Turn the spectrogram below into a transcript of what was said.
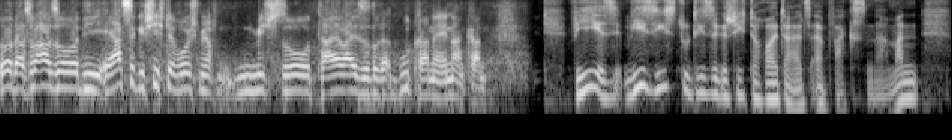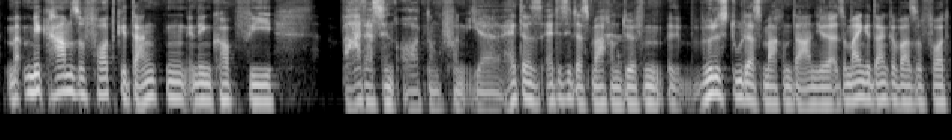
So, das war so die erste Geschichte, wo ich mich, mich so teilweise gut dran erinnern kann. Wie, wie siehst du diese Geschichte heute als Erwachsener? Man, ma- mir kamen sofort Gedanken in den Kopf wie, war das in Ordnung von ihr? Hätte, hätte sie das machen dürfen? Würdest du das machen, Daniel? Also mein Gedanke war sofort,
